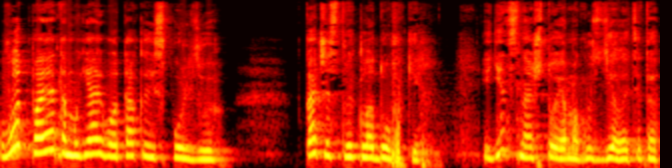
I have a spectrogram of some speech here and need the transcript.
Вот поэтому я его так и использую в качестве кладовки. Единственное, что я могу сделать, это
